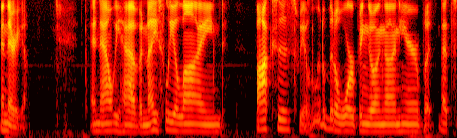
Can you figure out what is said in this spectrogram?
And there you go. And now we have a nicely aligned boxes. We have a little bit of warping going on here, but that's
